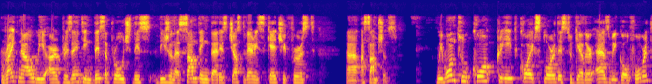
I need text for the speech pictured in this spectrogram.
right now we are presenting this approach, this vision as something that is just very sketchy first uh, assumptions. We want to co-create, co-explore this together as we go forward.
